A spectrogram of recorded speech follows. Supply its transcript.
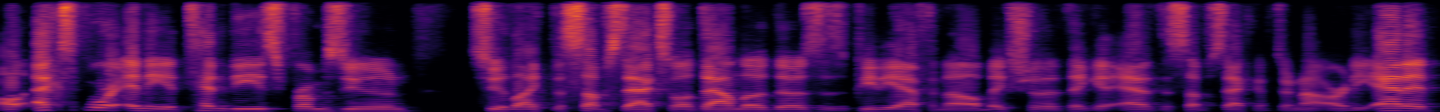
I'll export any attendees from Zoom to like the Substack. So I'll download those as a PDF and I'll make sure that they get added to Substack if they're not already added.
